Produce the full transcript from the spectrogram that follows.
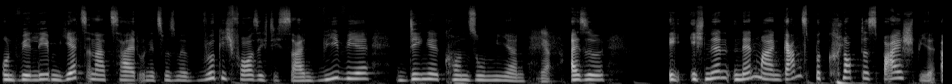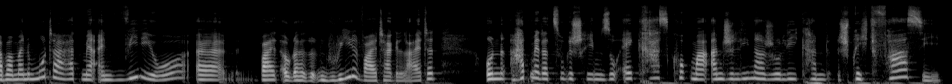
Und wir leben jetzt in einer Zeit, und jetzt müssen wir wirklich vorsichtig sein, wie wir Dinge konsumieren. Ja. Also ich, ich nenne nenn mal ein ganz beklopptes Beispiel, aber meine Mutter hat mir ein Video äh, weit, oder ein Reel weitergeleitet und hat mir dazu geschrieben, so, ey krass, guck mal, Angelina Jolie kann, spricht Farsi.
